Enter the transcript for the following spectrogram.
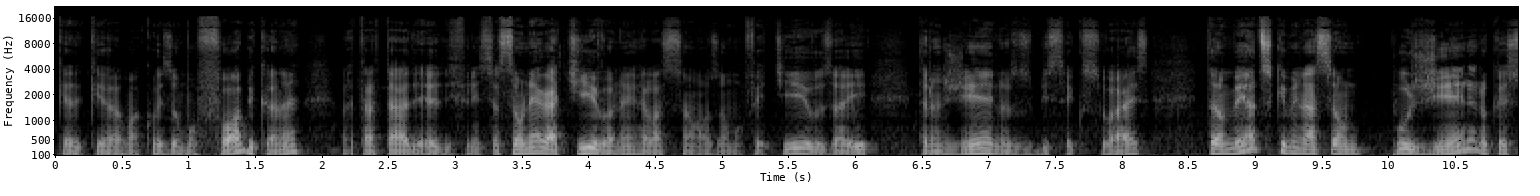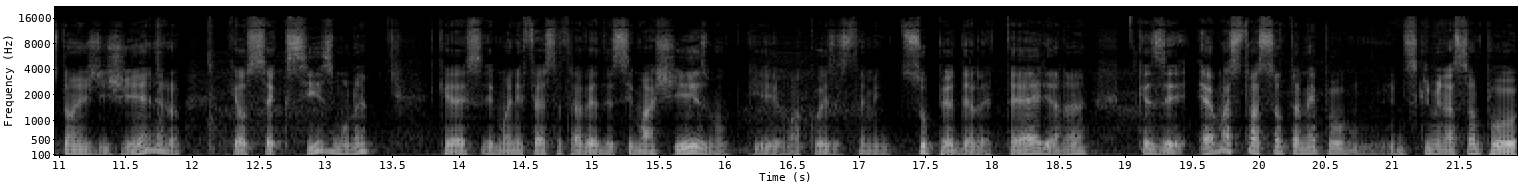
que é, que é uma coisa homofóbica, né? Vai tratar de, de diferenciação negativa, né, em relação aos homoafetivos, aí transgêneros, os bissexuais. Também a discriminação por gênero, questões de gênero, que é o sexismo, né? Que é, se manifesta através desse machismo, que é uma coisa também super deletéria, né? Quer dizer, é uma situação também por discriminação por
